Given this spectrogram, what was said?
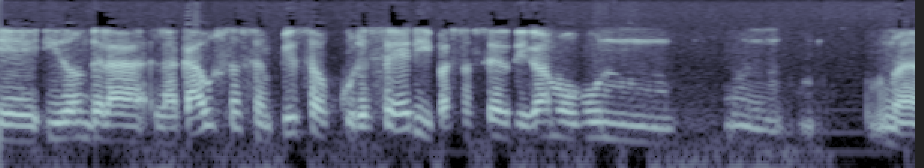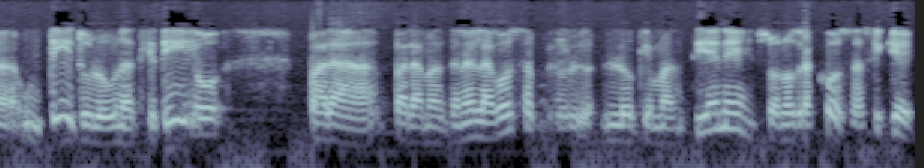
eh, y donde la, la, causa se empieza a oscurecer y pasa a ser, digamos, un, un, título, un adjetivo para, para mantener la cosa, pero lo, que mantiene son otras cosas. Así que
